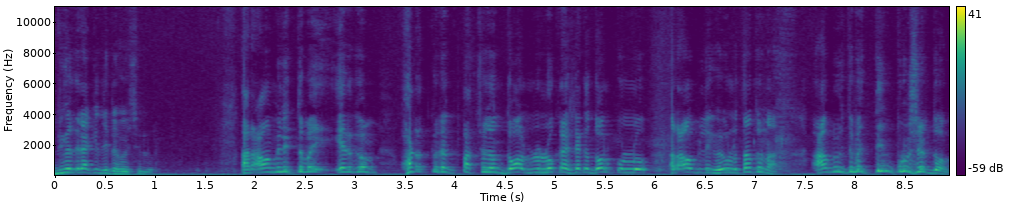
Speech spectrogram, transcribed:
দুই হাজার একে যেটা হয়েছিল। আর আওয়ামী লীগ তো ভাই এরকম হঠাৎ করে পাঁচ ছজন দল, লোক এসে একটা দল করল, আর আওয়ামী লীগ হয়ে গেলো, তা তো না। আওয়ামী লীগ তো ভাই তিন পুরুষের দল।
